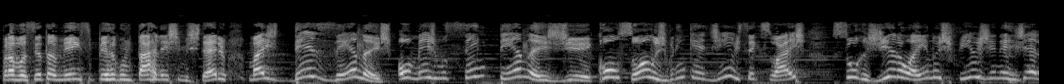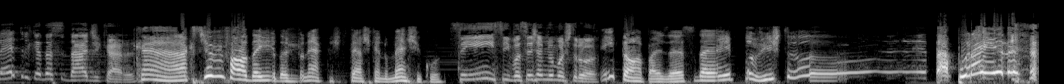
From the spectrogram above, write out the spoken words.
para você também se perguntar neste mistério. Mas dezenas ou mesmo centenas de consolos, brinquedinhos sexuais surgiram aí nos fios de energia elétrica da cidade, cara. Caraca, você já ouviu falar daí das bonecas que tem, acho que é no México? Sim, sim, você já me mostrou. Então, rapaz, essa daí, pelo visto tá por aí, né?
